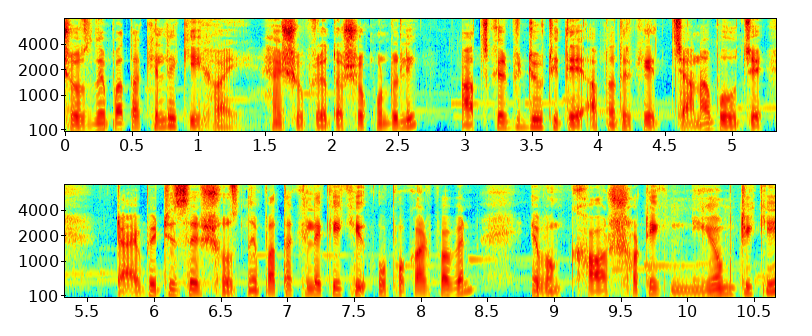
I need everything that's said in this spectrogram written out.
সজনে পাতা খেলে কি হয়? হ্যাঁ সুপ্রিয় দর্শক মণ্ডলী, আজকের ভিডিওটিতে আপনাদেরকে জানাব যে ডায়াবেটিসে সজনে পাতা খেলে কী কী উপকার পাবেন এবং খাওয়ার সঠিক নিয়মটি কী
